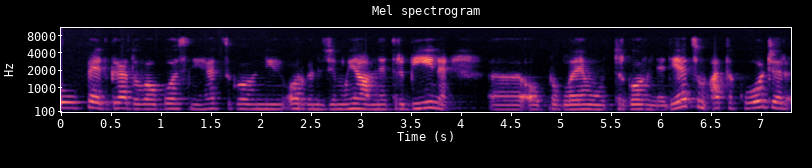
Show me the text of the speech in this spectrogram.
u pet gradova u Bosni i Hercegovini organizujemo javne tribine o problemu trgovine djecom, a također e,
